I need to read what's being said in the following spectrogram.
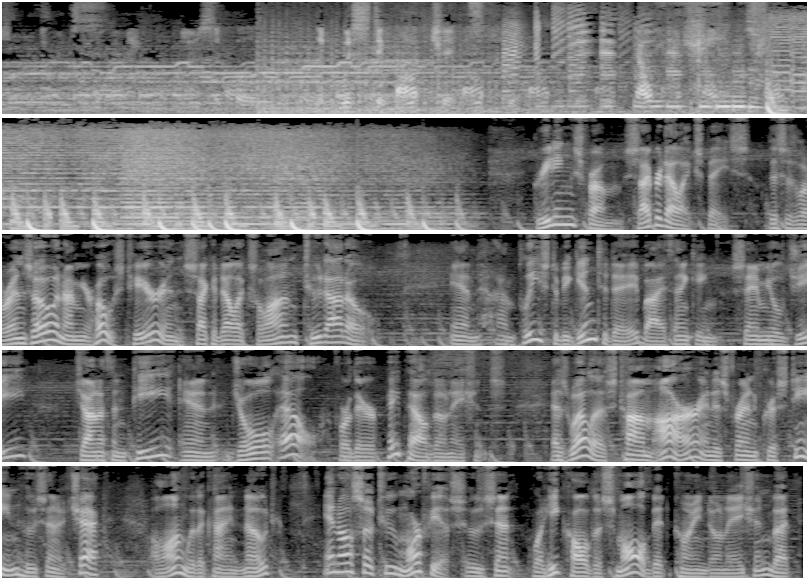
musical linguistic objects. Greetings from Cyberdelic Space. This is Lorenzo, and I'm your host here in Psychedelic Salon 2.0. And I'm pleased to begin today by thanking Samuel G., Jonathan P., and Joel L. for their PayPal donations, as well as Tom R. and his friend Christine, who sent a check along with a kind note, and also to Morpheus, who sent what he called a small Bitcoin donation, but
